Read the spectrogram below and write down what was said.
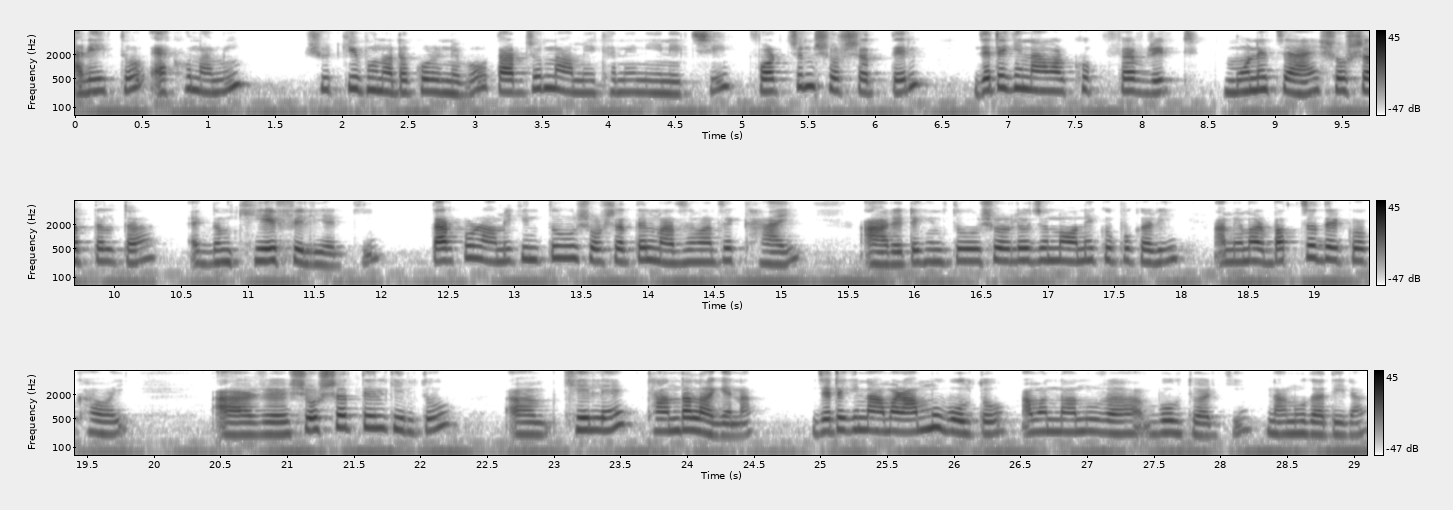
আর এই তো এখন আমি শুটকি ভুনাটা করে নেব। তার জন্য আমি এখানে নিয়ে নিচ্ছি ফরচুন সর্ষার তেল, যেটা কিনা আমার খুব ফেভারিট মনে চায় সর্ষার তেলটা একদম খেয়ে ফেলি আর কি। তারপর আমি কিন্তু সর্ষার তেল মাঝে মাঝে খাই, আর এটা কিন্তু শরীরের জন্য অনেক উপকারী। আমি আমার বাচ্চাদেরকেও খাওয়াই। আর সর্ষার তেল কিন্তু খেলে ঠান্ডা লাগে না, যেটা কিনা আমার আম্মু বলতো, আমার নানুরা বলতো আর কি, নানু দাদিরা।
